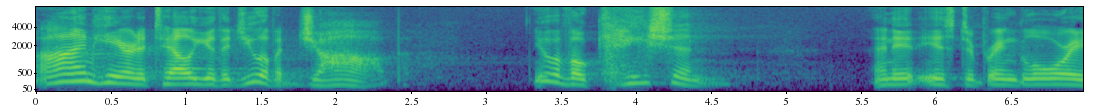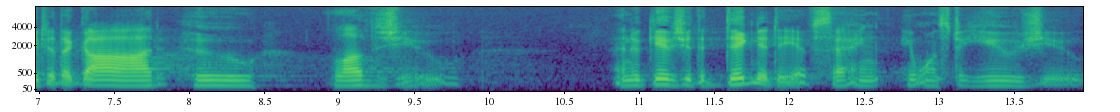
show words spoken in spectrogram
I'm here to tell you that you have a job, you have a vocation and it is to bring glory to the God who loves you and who gives you the dignity of saying he wants to use you.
